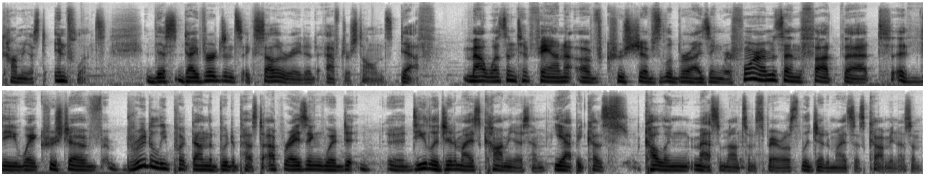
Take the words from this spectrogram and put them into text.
communist influence. This divergence accelerated after Stalin's death. Mao wasn't a fan of Khrushchev's liberalizing reforms and thought that the way Khrushchev brutally put down the Budapest uprising would uh, delegitimize communism. Yeah, because culling mass amounts of sparrows legitimizes communism.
